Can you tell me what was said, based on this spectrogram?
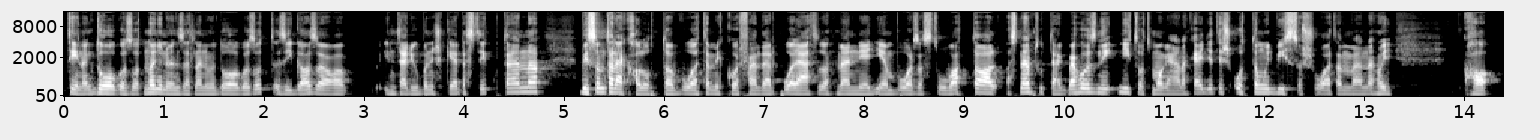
tényleg dolgozott, nagyon önzetlenül dolgozott, ez igaz, a interjúban is kérdezték utána, viszont a leghalottabb volt, amikor Van der tudott menni egy ilyen borzasztó vattal, azt nem tudták behozni, nyitott magának egyet, és ott amúgy biztos voltam benne, hogy ha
